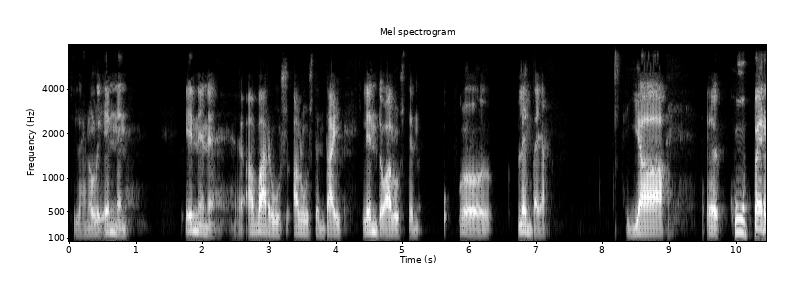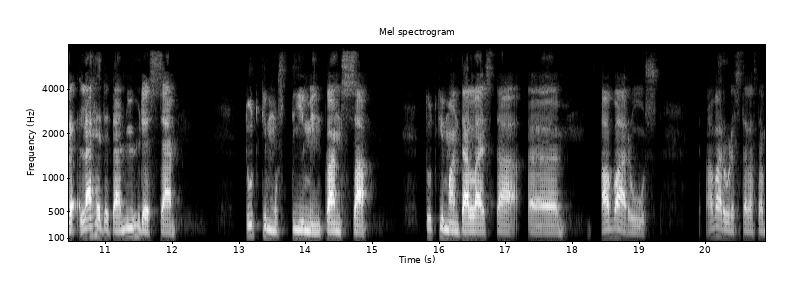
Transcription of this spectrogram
sillä hän oli ennen, ennen avaruusalusten tai lentoalusten lentäjä. Ja Cooper lähetetään yhdessä tutkimustiimin kanssa tutkimaan tällaista ö, avaruus, avaruudessa tällaista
